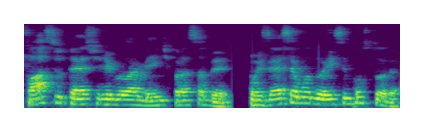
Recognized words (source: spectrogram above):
faça o teste regularmente para saber, pois essa é uma doença impostora.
